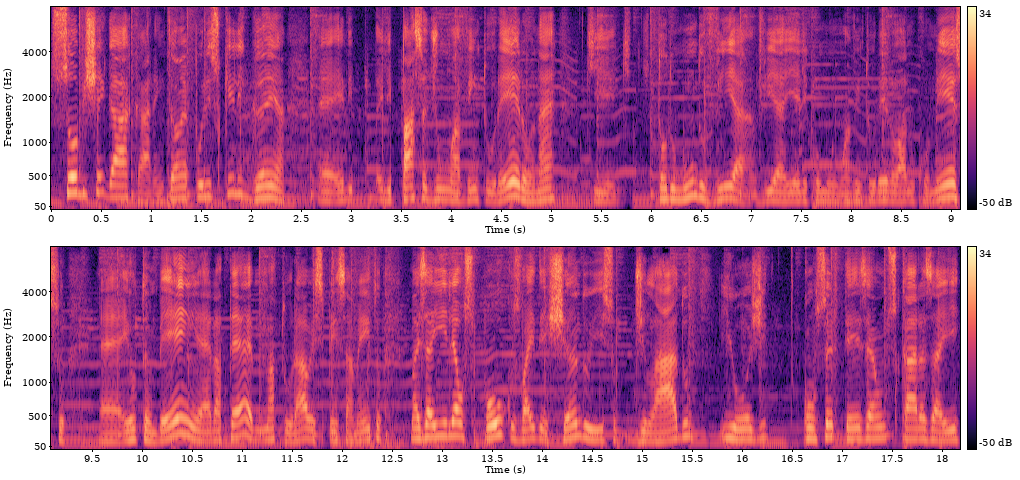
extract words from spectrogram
soube chegar, cara. Então é por isso que ele ganha. É, ele, ele passa de um aventureiro, né? Que, que, todo mundo via, via ele como um aventureiro lá no começo. É, eu também, era até natural esse pensamento. Mas aí ele aos poucos vai deixando isso de lado e hoje com certeza é um dos caras aí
